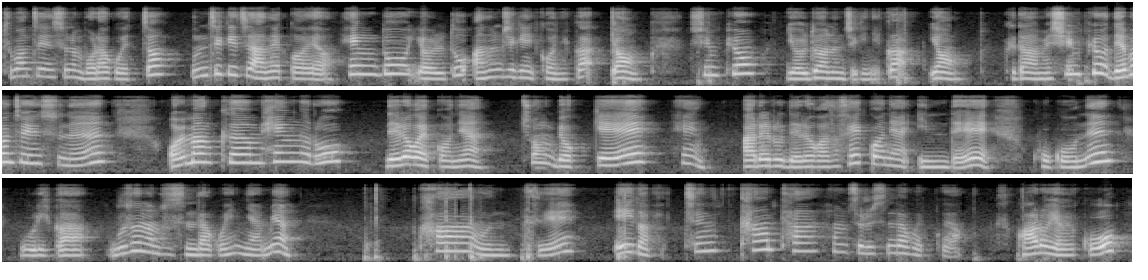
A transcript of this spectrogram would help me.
두 번째 인수는 뭐라고 했죠? 움직이지 않을 거예요. 행도, 열도 안 움직일 거니까 0. 쉼표, 열도 안 움직이니까 0. 그 다음에 쉼표 네 번째 인수는 얼만큼 행으로 내려갈 거냐. 총 몇 개의 행 아래로 내려가서 셀 거냐인데 그거는 우리가 무슨 함수 쓴다고 했냐면 카운트에 A가 붙은 카운터 함수를 쓴다고 했고요. 괄호 열고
